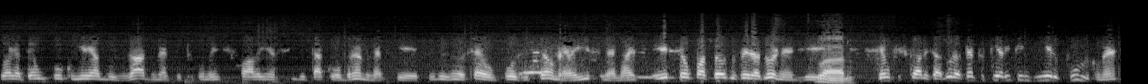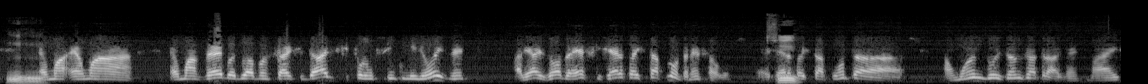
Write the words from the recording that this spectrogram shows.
olha até um pouco meio abusado, né? Porque quando a gente fala em assim de estar tá cobrando, né? Porque tudo isso é oposição, né? É isso, né? Mas esse é o papel do vereador, né? De claro. ser um fiscalizador, até porque ali tem dinheiro público, né? Uhum. É, uma, é, uma, é uma verba do Avançar Cidades, que foram 5 milhões, né? Aliás, obra essa que já era para estar pronta, né, Saulo? Já era para estar pronta há um ano, dois anos atrás, né? Mas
